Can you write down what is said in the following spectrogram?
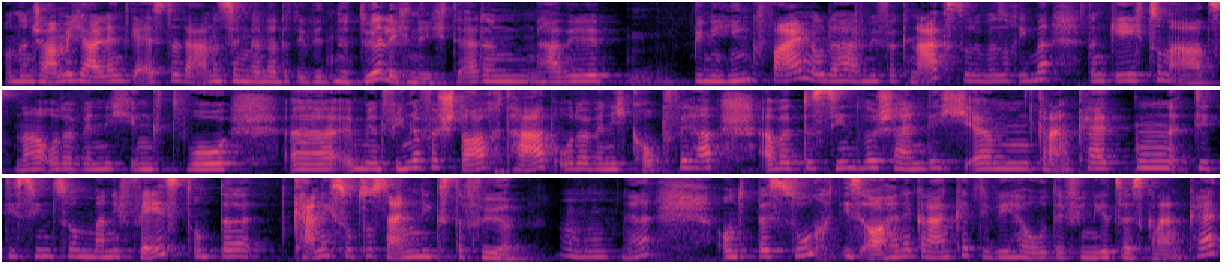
Und dann schauen mich alle entgeistert an und sagen, nein, nein, das wird natürlich nicht. Ja, dann habe ich, bin ich hingefallen oder habe mich verknackst oder was auch immer, dann gehe ich zum Arzt. Ne? Oder wenn ich irgendwo äh, mir einen Finger verstaucht habe oder wenn ich Kopfweh habe. Aber das sind wahrscheinlich ähm, Krankheiten, die, die sind so manifest und da kann ich sozusagen nichts dafür. Mhm. Ja? Und bei Sucht ist auch eine Krankheit, die WHO definiert es als Krankheit.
